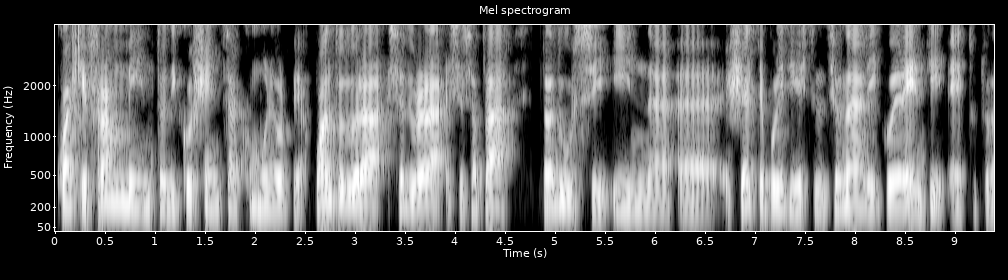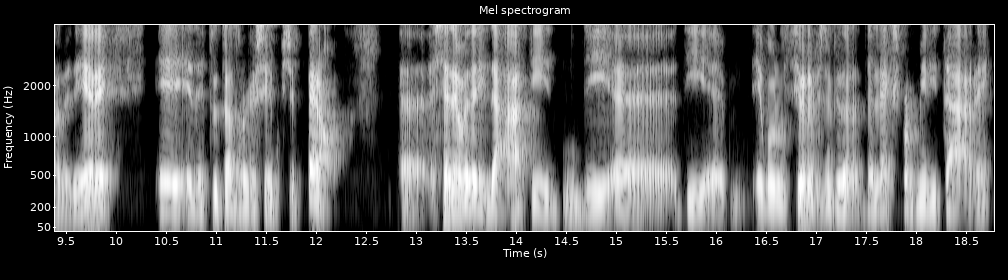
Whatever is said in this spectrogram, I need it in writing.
qualche frammento di coscienza comune europea. Quanto durerà, se durerà e se saprà tradursi in eh, scelte politiche istituzionali coerenti è tutto da vedere e, ed è tutt'altro che semplice. Però eh, se andiamo a vedere i dati di, eh, di eh, evoluzione, per esempio, dell'export militare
